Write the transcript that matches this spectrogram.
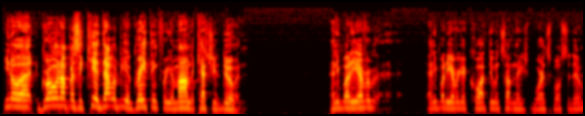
you know, that growing up as a kid, that would be a great thing for your mom to catch you doing? Anybody ever, Anybody ever get caught doing something they weren't supposed to do?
